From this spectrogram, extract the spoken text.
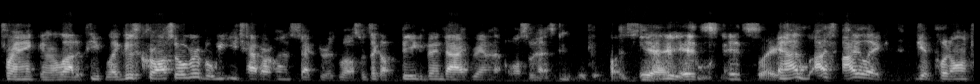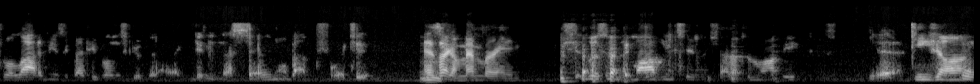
Frank and a lot of people. Like there's crossover, but we each have our own sector as well. So it's like a big Venn diagram that also has individual parts. Yeah, Really it's cool. it's like and I, I I like get put onto a lot of music by people in this group that I like didn't necessarily know about before too. it's like a membrane. You should listen to Mobby too. Shout out to Mobby. Yeah, Dijon.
